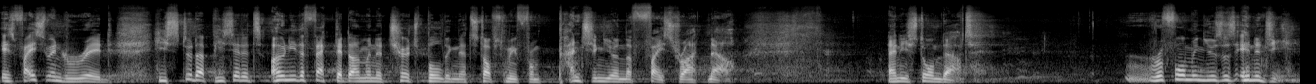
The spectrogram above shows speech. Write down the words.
his face went red. He stood up. He said, It's only the fact that I'm in a church building that stops me from punching you in the face right now. And he stormed out. Reforming uses energy.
